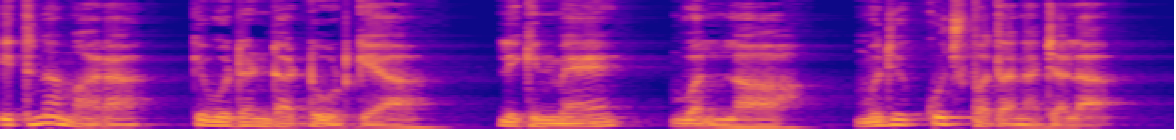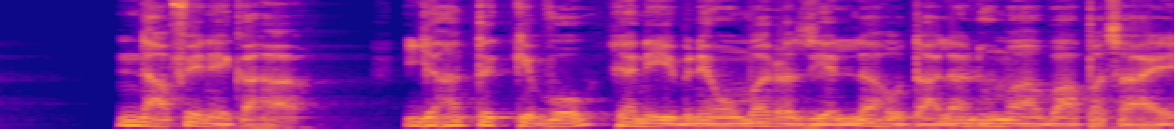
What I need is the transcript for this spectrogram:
اتنا مارا کہ وہ ڈنڈا ٹوٹ گیا۔ لیکن میں، واللہ، مجھے کچھ پتا نہ چلا۔ نافع نے کہا، یہاں تک کہ وہ یعنی ابن عمر رضی اللہ تعالیٰ نما واپس آئے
